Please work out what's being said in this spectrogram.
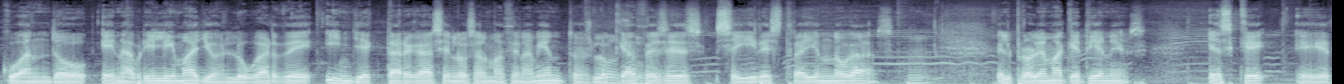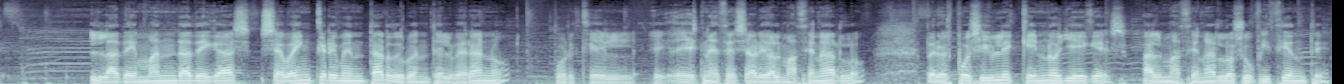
cuando en abril y mayo, en lugar de inyectar gas en los almacenamientos, lo que haces es seguir extrayendo gas, mm. el problema que tienes es que eh, la demanda de gas se va a incrementar durante el verano, porque es necesario almacenarlo, pero es posible que no llegues a almacenar lo suficiente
